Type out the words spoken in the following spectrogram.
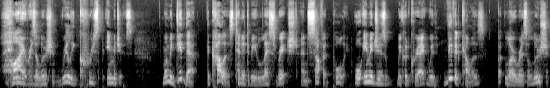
high resolution, really crisp images, when we did that, the colours tended to be less rich and suffered poorly. Or images we could create with vivid colours but low resolution.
